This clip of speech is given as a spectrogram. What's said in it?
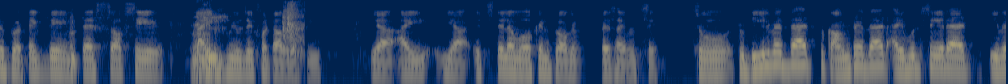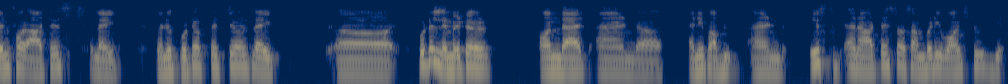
to protect the interests of say live music photography. Yeah i yeah it's still a work in progress i would say. So to deal with that to counter that i would say that even for artists like when you put up pictures like uh, put a limiter on that and uh, any public and if an artist or somebody wants to get,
